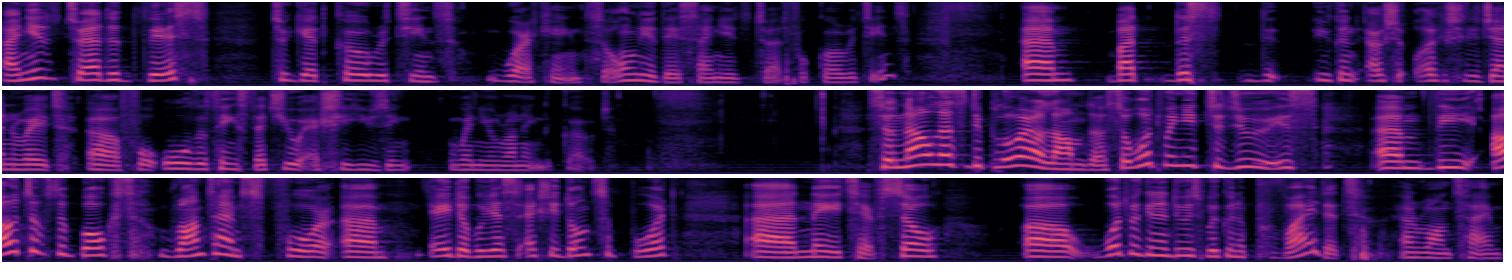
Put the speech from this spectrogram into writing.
I needed to add this to get coroutines working. So only this I needed to add for coroutines. Um, but this the, you can actually, actually generate uh, for all the things that you're actually using when you're running the code. So now let's deploy our Lambda. So what we need to do is um, the out-of-the-box runtimes for um, AWS actually don't support uh, native. So uh, what we're going to do is we're going to provide it a runtime.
